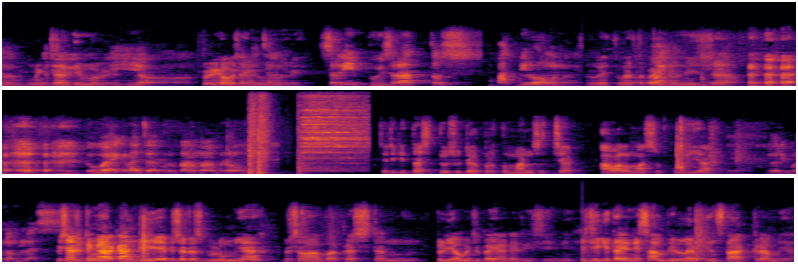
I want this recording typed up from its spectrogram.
loh. Kediri. Jawa Timur ya? Iya. Prio saya Kerajaan. umur ya. 1104 piro ngono. Luwih tua teko. Indonesia. Iya. Tuwek kerajaan pertama, Bro. Jadi kita itu sudah berteman sejak awal masuk kuliah. Ya, 2016. Bisa didengarkan di episode sebelumnya bersama Bagas dan beliau juga yang ada di sini. Jadi kita ini sambil live Instagram ya.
